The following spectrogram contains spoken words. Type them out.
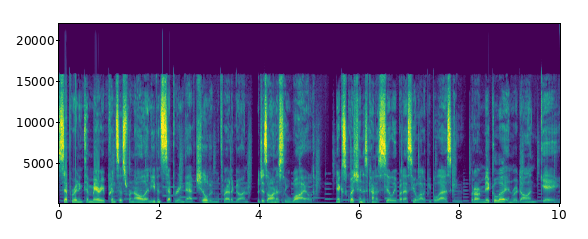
separating to marry Princess Rennala and even separating to have children with Radagon, which is honestly wild. Next question is kind of silly, but I see a lot of people asking, but are Miquella and Radahn gay?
